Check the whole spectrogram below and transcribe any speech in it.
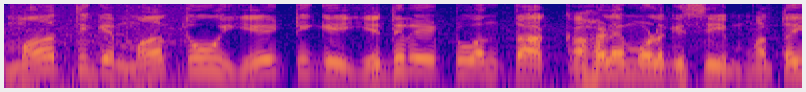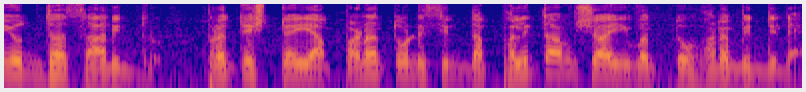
ಮಾತಿಗೆ ಮಾತು, ಏಟಿಗೆ ಎದಿರೇಟು ಅಂತ ಕಹಳೆ ಮೊಳಗಿಸಿ ಮತಯುದ್ಧ ಸಾರಿದ್ರು. ಪ್ರತಿಷ್ಠೆಯ ಪಣ ತೊಡಿಸಿದ್ದ ಫಲಿತಾಂಶ ಇವತ್ತು ಹೊರಬಿದ್ದಿದೆ.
